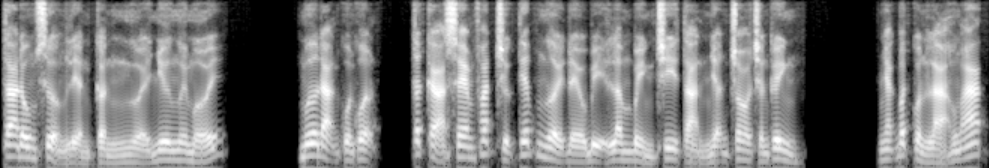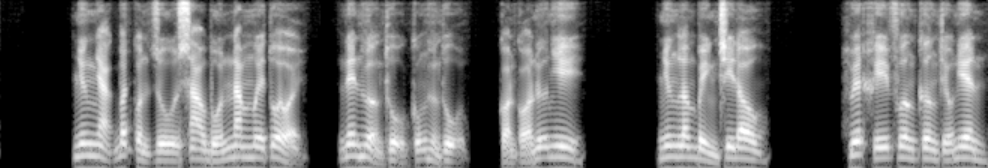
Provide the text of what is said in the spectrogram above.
ta đông xưởng liền cần người như ngươi mới. Mưa đạn cuồn cuộn, tất cả xem phát trực tiếp người đều bị lâm bình chi tàn nhẫn cho chấn kinh. Nhạc bất quần là hung ác, nhưng nhạc bất quần dù sao bốn năm mươi tuổi nên hưởng thụ cũng hưởng thụ, còn có nữ nhi. Nhưng lâm bình chi đâu? Huyết khí phương cương thiếu niên.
